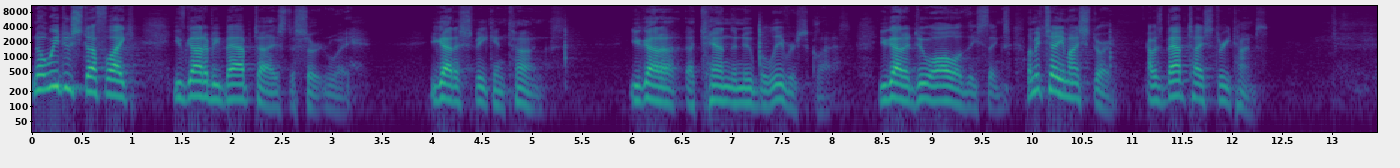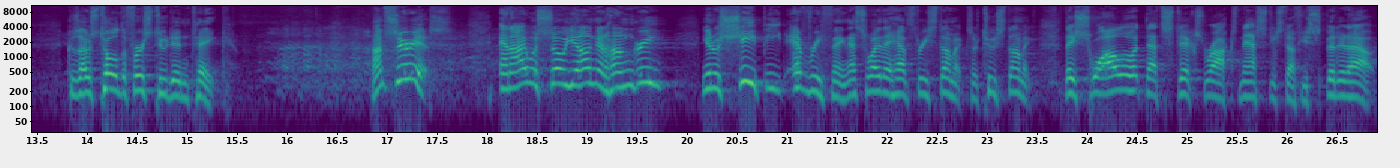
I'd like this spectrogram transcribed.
No, we do stuff like you've got to be baptized a certain way, you got to speak in tongues, you got to attend the new believers class, you got to do all of these things. Let me tell you my story. I was baptized three times because I was told the first two didn't take. I'm serious. And I was so young and hungry you know, sheep eat everything. That's why they have three stomachs or two stomachs. They swallow it, that sticks, rocks, nasty stuff. You spit it out.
